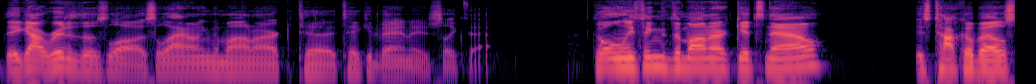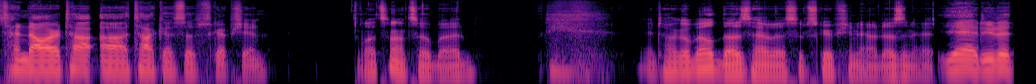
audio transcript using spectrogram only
they got rid of those laws, allowing the monarch to take advantage like that. The only thing that the monarch gets now is Taco Bell's ten dollar ta- uh, taco subscription. Well, that's not so bad. Yeah, Taco Bell does have a subscription now, doesn't it? Yeah, dude,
